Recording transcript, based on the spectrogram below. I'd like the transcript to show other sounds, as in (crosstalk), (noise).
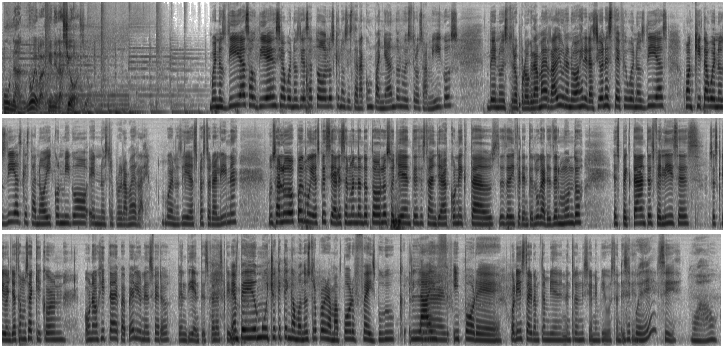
Una nueva generación. Buenos días audiencia, buenos días a todos los que nos están acompañando, nuestros amigos de nuestro programa de radio, Una Nueva Generación. Steffi, buenos días. Juanquita, buenos días, que están hoy conmigo en nuestro programa de radio. Buenos días, Pastoralina. Un saludo pues muy especial, están mandando todos los oyentes, están ya conectados desde diferentes lugares del mundo, expectantes, felices, se escriben, ya estamos aquí con una hojita de papel y un esfero pendientes para escribir. Me han pedido mucho que tengamos nuestro programa por Facebook Live, y por... Eh, por Instagram también, en transmisión en vivo están diciendo. ¿Se puede? Sí. Wow.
